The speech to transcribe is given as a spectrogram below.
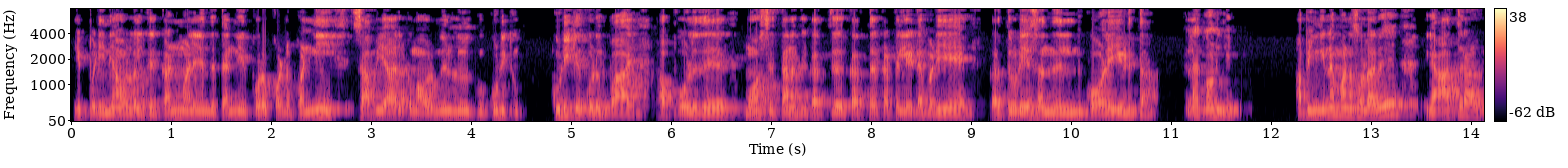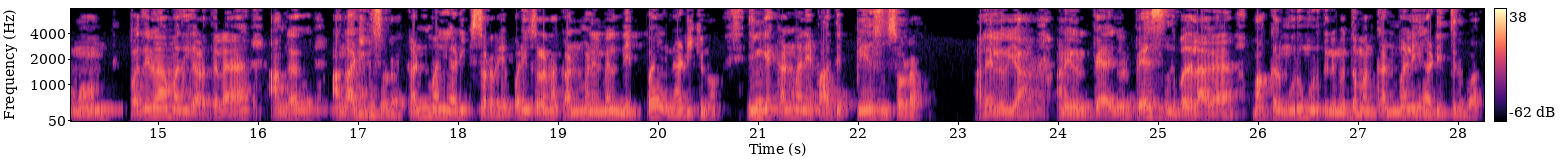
இப்படி நீ அவர்களுக்கு கண்மலையிலிருந்து தண்ணீர் புறப்பட பண்ணி சபையாருக்கும் அவர் மிருகங்களுக்கு குடிக்கும் குடிக்க கொடுப்பாய். அப்பொழுது மோச தனக்கு கத்து கத்தர் கட்டளையிட்டபடியே கர்த்தருடைய சந்ததியிலிருந்து கோலை எடுத்தான். எல்லாம் கவனிங்க. அப்ப இங்க என்ன பண்ண சொல்றாரு? யாத்திராகமும் பதினேழாம் அதிகாரத்துல அங்க அங்க அடிக்க சொல்ற கண்மணி அடிக்க சொல்ற எப்படி சொல்ற நான் கண்மணி மேல நிப்பேன் என்ன அடிக்கணும். இங்க கண்மணியை பார்த்து பேசுன்னு சொல்றேன் அலையலூயா. ஆனா இவர் பே இவர் பேசுறதுக்கு பதிலாக மக்கள் முறுமுறுத்து நிமித்தம் அந்த கண்மணியை அடித்திருவார்.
